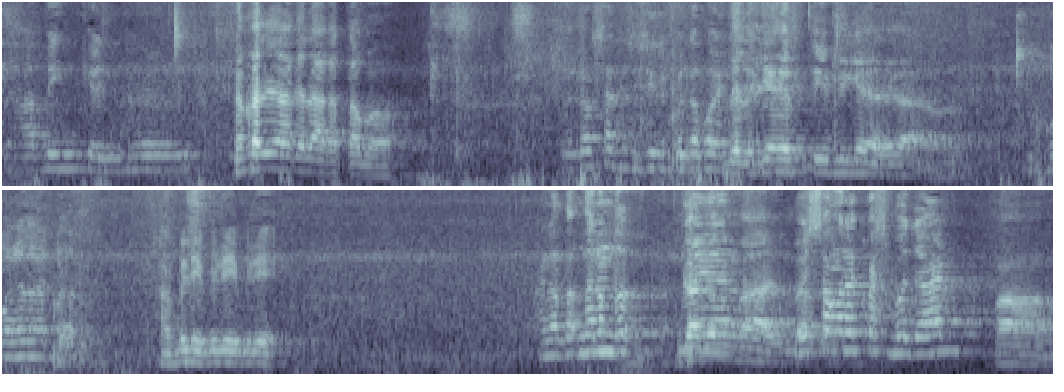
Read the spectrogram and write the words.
Grabing girl. Yung kanina kinakatama. Ikaw sa nasisilipod ako eh. Dali kay MTV kaya. kaya. Wala na ito. Ah, Bili, Bili, Bili. Ano ka? Ganun ka? Ganun ka, May isang ganun. request ba dyan? Ah.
